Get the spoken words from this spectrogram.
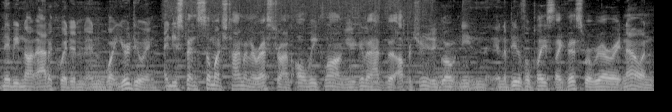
maybe not adequate in, in what you're doing. And you spend so much time in a restaurant all week long, you're gonna have the opportunity to go out and eat in, in a beautiful place like this where we are right now. And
